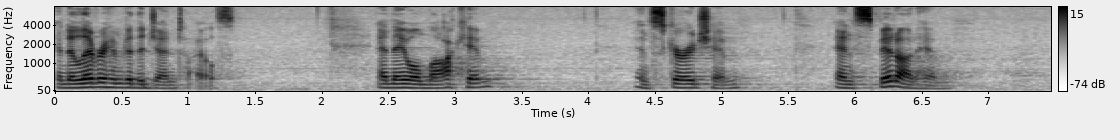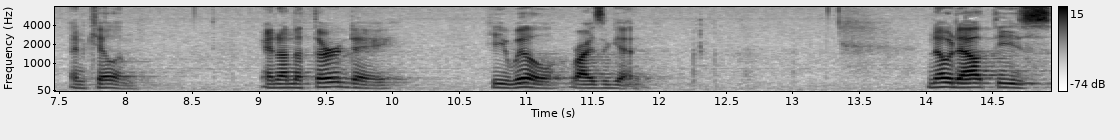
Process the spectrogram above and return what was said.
and deliver him to the Gentiles. And they will mock him and scourge him and spit on him and kill him. And on the third day, he will rise again. No doubt these,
